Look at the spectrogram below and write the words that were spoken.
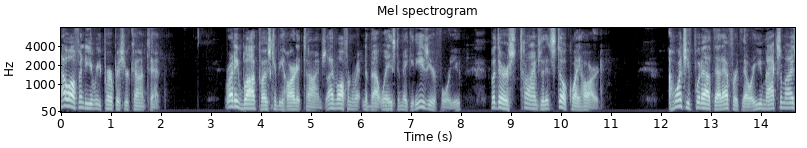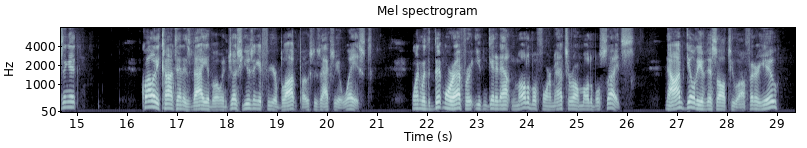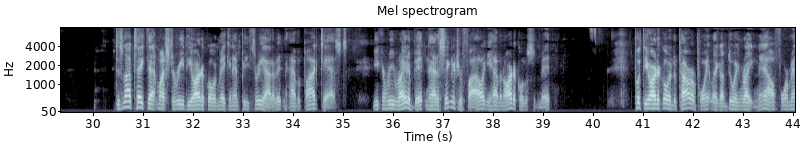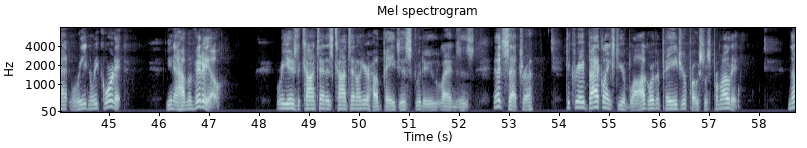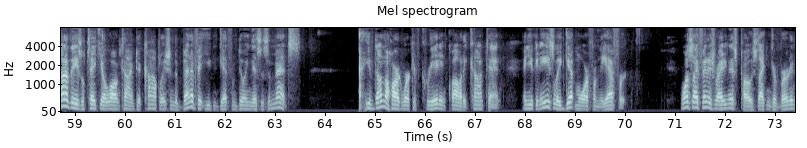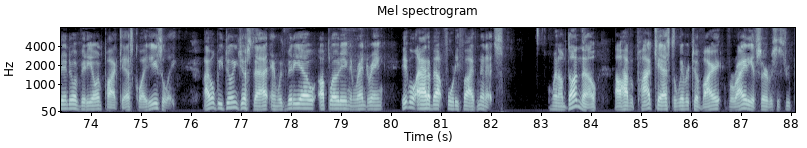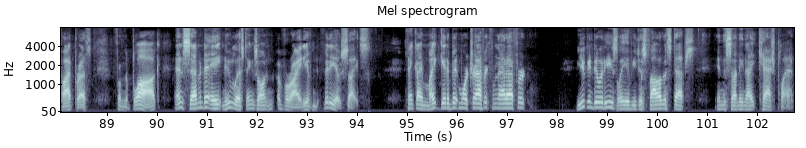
How often do you repurpose your content? Writing blog posts can be hard at times. I've often written about ways to make it easier for you, but there are times that it's still quite hard. Once you've put out that effort, though, are you maximizing it? Quality content is valuable, and just using it for your blog post is actually a waste. When with a bit more effort, you can get it out in multiple formats or on multiple sites. Now, I'm guilty of this all too often. Are you? It does not take that much to read the article and make an MP3 out of it and have a podcast. You can rewrite a bit and add a signature file, and you have an article to submit. Put the article into PowerPoint like I'm doing right now, format and read and record it. You now have a video. Reuse the content as content on your HubPages, Squidoo, lenses, etc. to create backlinks to your blog or the page your post was promoting. None of these will take you a long time to accomplish, and the benefit you can get from doing this is immense. You've done the hard work of creating quality content, and you can easily get more from the effort. Once I finish writing this post, I can convert it into a video and podcast quite easily. I will be doing just that, and with video, uploading, and rendering, it will add about 45 minutes. When I'm done, though, I'll have a podcast delivered to a variety of services through PodPress from the blog and seven to eight new listings on a variety of video sites. Think I might get a bit more traffic from that effort? You can do it easily if you just follow the steps in the Sunday night cash plan.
